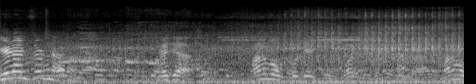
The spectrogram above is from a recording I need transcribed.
ఏడంటే చూడండి గజ మనము కొట్టేసి మనము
